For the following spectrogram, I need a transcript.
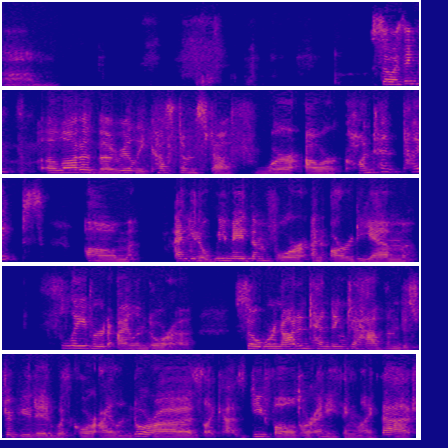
Um, So I think a lot of the really custom stuff were our content types. Um, and you know, we made them for an RDM flavored Islandora. So we're not intending to have them distributed with core Islandora as like as default or anything like that,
